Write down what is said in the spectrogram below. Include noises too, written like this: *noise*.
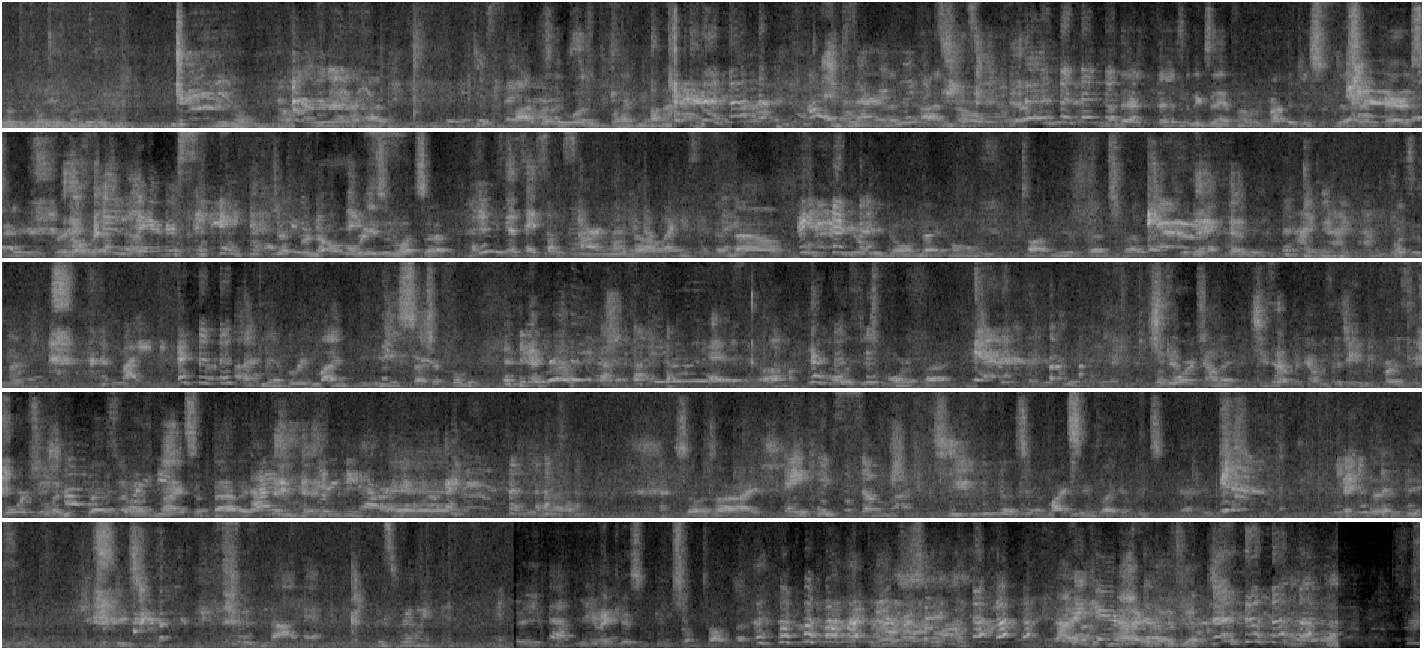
You know? I, Did you just say I really wasn't planning on it. I am sorry, please I know. me. Now, there's, there's an example of a brother just, just embarrassing you for no reason. embarrassing. Just for no reason whatsoever. I knew he was gonna say something smart, but I didn't know what he was gonna And say. now, you'll be going back home, talking to your friends about it. What's his name? Mike. I can't believe Mike, he's such a fool. He *laughs* really mortified. *laughs* She's having, she's having a conversation with the president. Fortunately, the president was nice about it. I'm freaking out right now. And, you know, so it's all right. Thank you so much. That's all right. Mike seems like a decent guy. He's a decent guy. *laughs* This is not happening. This really is. You- You're gonna kiss him, give him something to talk about. *laughs* Take care of you're yourself. gonna judge.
